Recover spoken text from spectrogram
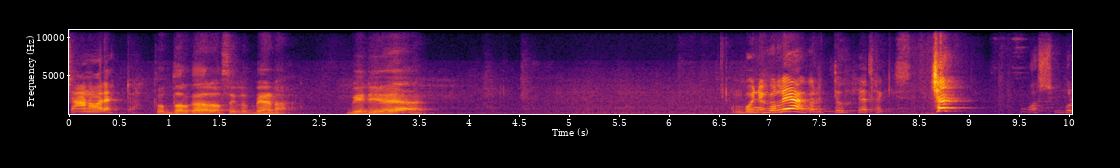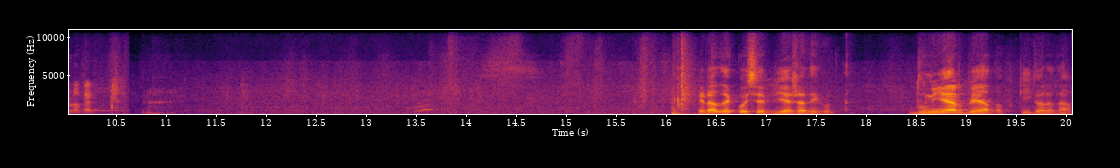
জানোয়ার একটা। তোর দরকার ছিল বেড়া। বেডি হয়ে বইনে গেলে আগর একটু ইয়া থাকিস। অসুগুলোকে এটা যে কইছে বিয়ে শাদি করতে। দুনিয়ার বেয়াদব, কি করে দাও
